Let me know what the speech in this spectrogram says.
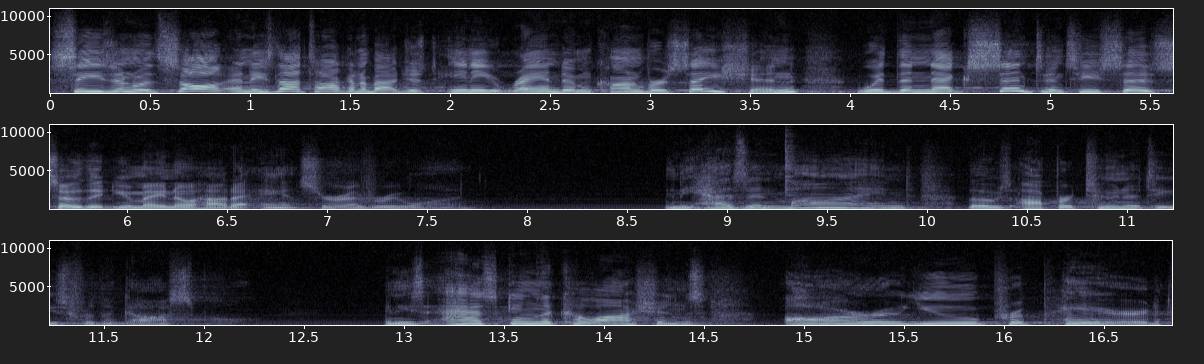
seasoned with salt. And he's not talking about just any random conversation. With the next sentence, he says, so that you may know how to answer everyone. And he has in mind those opportunities for the gospel. And he's asking the Colossians, are you prepared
